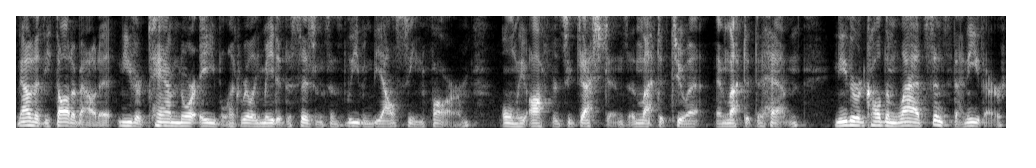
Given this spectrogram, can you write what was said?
Now that he thought about it, neither Tam nor Abell had really made a decision since leaving the al'Seen farm. Only offered suggestions and left it to it and left it to him. Neither had called him lad since then either.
